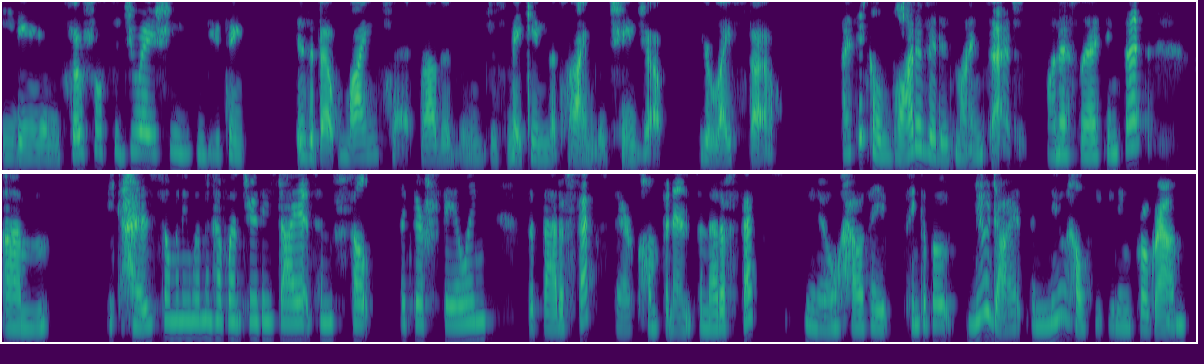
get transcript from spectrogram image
eating in social situations do you think is about mindset rather than just making the time to change up your lifestyle. I think a lot of it is mindset. Honestly, I think that um, because so many women have went through these diets and felt like they're failing, that that affects their confidence and that affects, you know, how they think about new diets and new healthy eating programs.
